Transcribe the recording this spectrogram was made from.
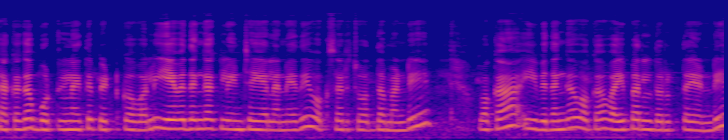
చక్కగా బొట్టులను అయితే పెట్టుకోవాలి. ఏ విధంగా క్లీన్ చేయాలనేది ఒకసారి చూద్దామండి. ఒక ఈ విధంగా ఒక వైపర్లు దొరుకుతాయండి.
